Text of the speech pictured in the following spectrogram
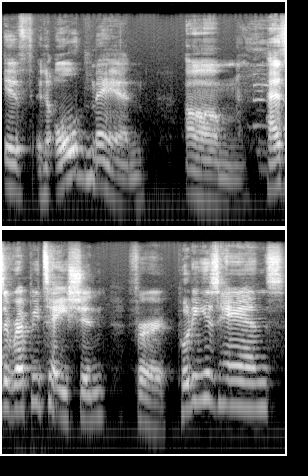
if an old man um, has a reputation for putting his hands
